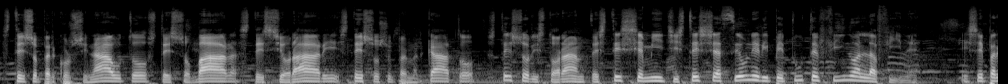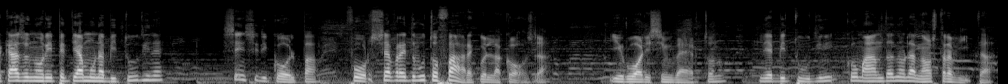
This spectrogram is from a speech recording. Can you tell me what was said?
Stesso percorso in auto, stesso bar, stessi orari, stesso supermercato, stesso ristorante, stessi amici, stesse azioni ripetute fino alla fine. E se per caso non ripetiamo un'abitudine? Sensi di colpa, forse avrei dovuto fare quella cosa. I ruoli si invertono, le abitudini comandano la nostra vita.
